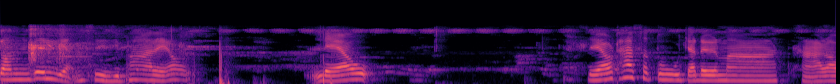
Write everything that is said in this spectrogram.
ตอนนี้ได้เหรียญสี่สิบห้าแล้ว แล้ว แล้วถ้าศัตรูจะเดินมาหาเรา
